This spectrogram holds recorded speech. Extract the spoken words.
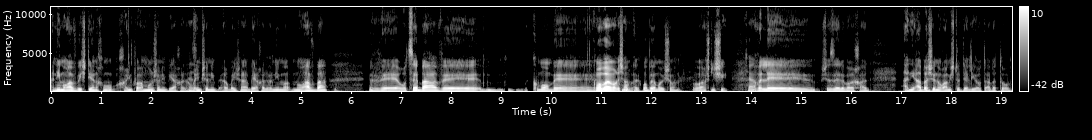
אני מאוהב באשתי, אנחנו חיים כבר המון שנים ביחד, 40, שנים, 40 שנה ביחד, ואני מאוהב בה ורוצה בה, וכמו ב... כמו ביום הראשון. כמו, כמו ביום הראשון, או השלישי. כן. אבל אה, שזה דבר אחד. אני אבא שנורא משתדל להיות אבא טוב.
